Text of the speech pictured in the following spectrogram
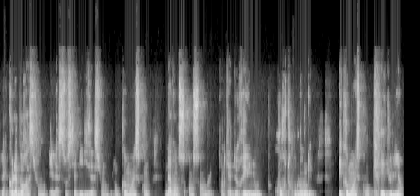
la collaboration et la sociabilisation. Donc comment est-ce qu'on avance ensemble dans le cadre de réunions, courtes ou longues, et comment est-ce qu'on crée du lien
